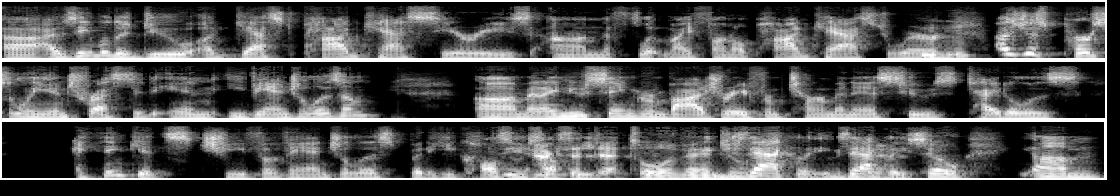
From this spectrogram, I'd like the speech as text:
uh, I was able to do a guest podcast series on the Flip My Funnel podcast where Mhm. I was just personally interested in evangelism. Um, and I knew Sangram Vajre from Terminus, whose title is, I think it's chief evangelist, but he calls The himself accidental evangelist. Exactly, Yeah. exactly. So um,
